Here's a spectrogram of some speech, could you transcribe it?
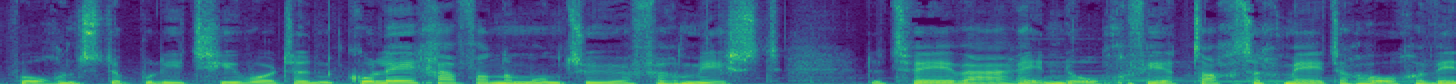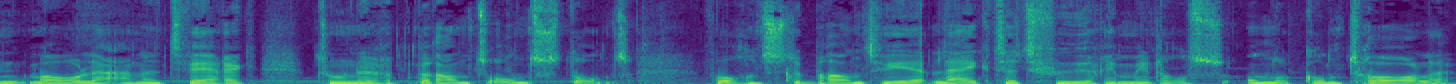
Volgens de politie wordt een collega van de monteur vermist. De twee waren in de ongeveer 80 meter hoge windmolen aan het werk toen er brand ontstond. Volgens de brandweer lijkt het vuur inmiddels onder controle.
